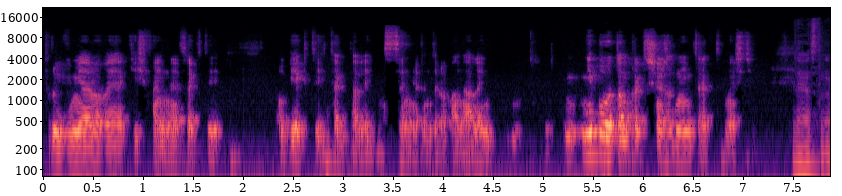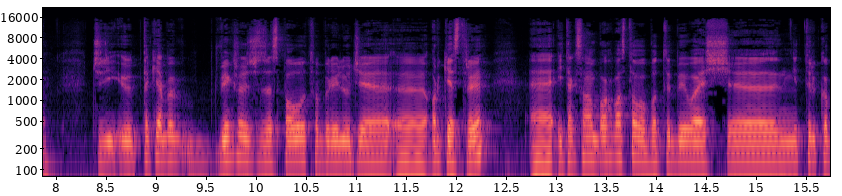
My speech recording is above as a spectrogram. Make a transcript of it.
trójwymiarowe, jakieś fajne efekty, obiekty i tak dalej na scenie renderowane, ale nie było tam praktycznie żadnej interaktywności. Jasne. Czyli y, tak jakby większość zespołu to byli ludzie y, orkiestry, I tak samo było chyba z tobą, bo ty byłeś e, nie tylko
